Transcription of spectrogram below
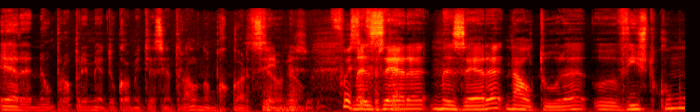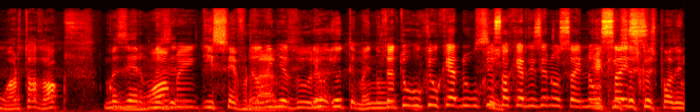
era não propriamente do Comitê Central, não me recordo se era ou não, mas, mas era, mas era, na altura, uh, visto como um ortodoxo, mas era, um mas homem isso é verdade. da linha dura. Eu, eu também não... Portanto, o que eu, quero, o que eu só quero dizer, não sei, não é sei se as coisas podem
